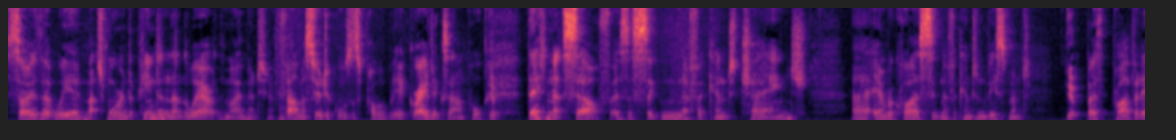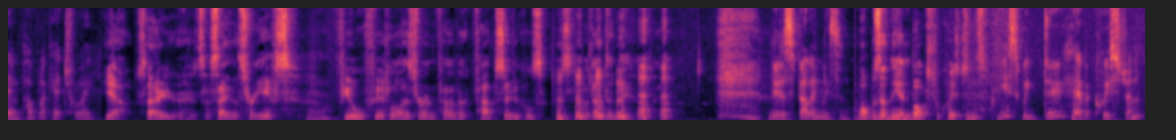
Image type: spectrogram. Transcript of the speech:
so that we're much more independent than we are at the moment, you know, pharmaceuticals is probably a great example. Yep. That in itself is a significant change uh, and requires significant investment. Yep. Both private and public, actually. Yeah, so as I say, the three Fs fuel, fertiliser, and pharma- pharmaceuticals. See what I did there? Need a spelling lesson. What was in the inbox for questions? Yes, we do have a question.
